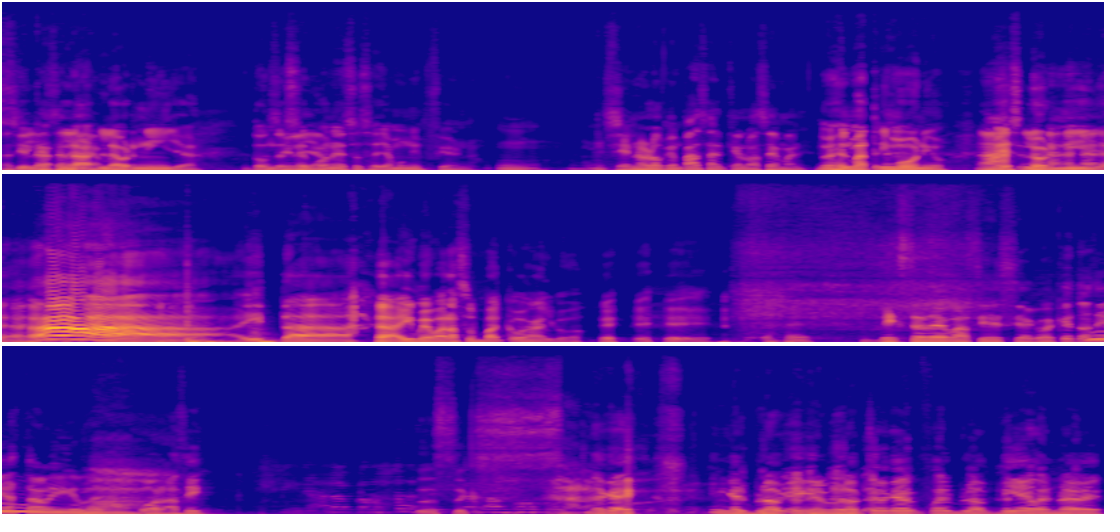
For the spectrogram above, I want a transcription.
Así Sí, la, hornilla, donde Así se pone eso se llama un infierno. Infierno es lo que pasa, el que lo hace mal. No es el matrimonio, Ah. es la hornilla. ¡Ah! Ahí está. Ahí me van a zumbar con algo. Viste de paciencia. ¿Cómo es que tú hacías también? Por así. Ok. En el blog, en el blog creo que fue el blog 10 o el 9,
